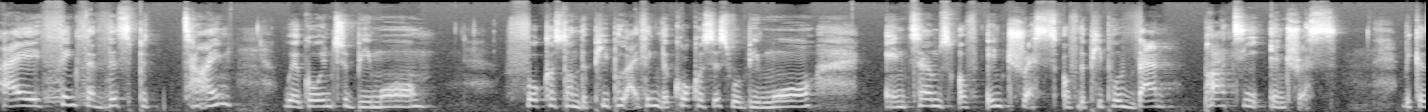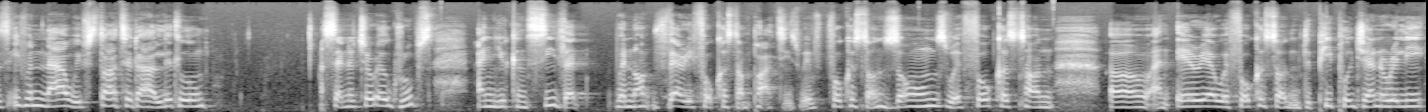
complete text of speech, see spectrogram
I think that this time we're going to be more focused on the people. I think the caucuses will be more in terms of interests of the people than party interests. Because even now we've started our little senatorial groups, and you can see that we're not very focused on parties. We're focused on zones, we're focused on uh, an area, we're focused on the people generally,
